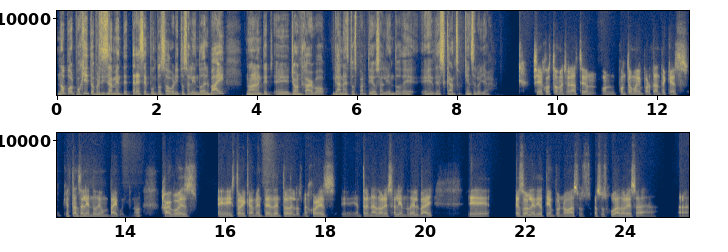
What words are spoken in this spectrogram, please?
no por poquito, precisamente 13 puntos favoritos saliendo del bye. Normalmente eh, John Harbaugh gana estos partidos saliendo de eh, descanso. ¿Quién se lo lleva? Sí, justo mencionaste un, un punto muy importante que es que están saliendo de un bye week, ¿no? Harbaugh es eh, históricamente dentro de los mejores eh, entrenadores saliendo del bye. Eh, eso le dio tiempo, ¿no? A sus, a sus jugadores a, a,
